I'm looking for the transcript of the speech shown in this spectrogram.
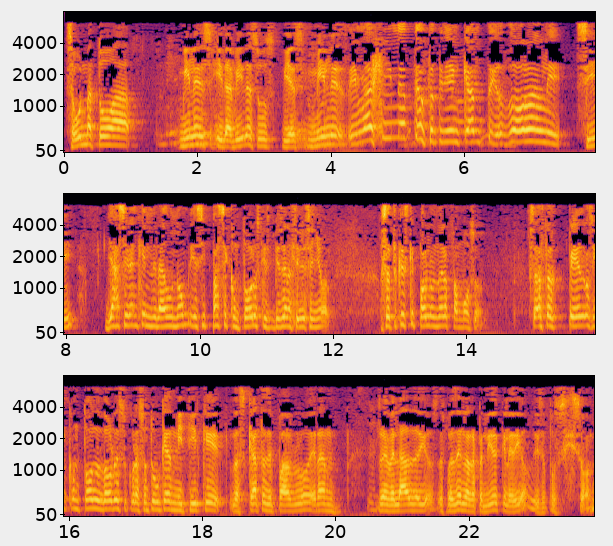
Saúl mató a miles y David a sus diez miles. Imagínate, hasta tenían cánticos, órale. ¿Sí? Ya se habían generado un nombre y así pasa con todos los que empiezan a seguir el Señor. O sea, ¿tú crees que Pablo no era famoso? O sea, hasta Pedro, así con todo el dolor de su corazón, tuvo que admitir que las cartas de Pablo eran reveladas de Dios. Después del arrepentido que le dio, dice, pues sí son.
